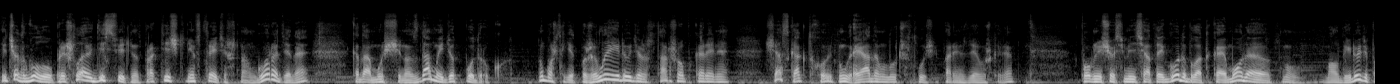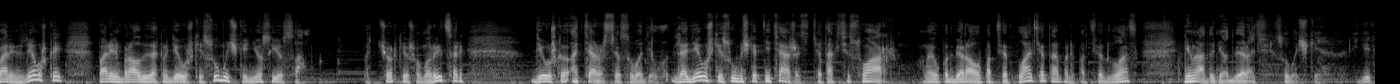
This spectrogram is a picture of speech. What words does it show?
И что-то в голову пришло, и действительно, практически не встретишь в нам городе, да, когда мужчина с дамой идет под руку. Ну, может, такие пожилые люди, старшего поколения. Сейчас как-то ходят, ну, рядом в лучшем случае парень с девушкой, да. Помню, еще в 70-е годы была такая мода, ну, молодые люди, парень с девушкой. Парень брал обязательно у девушки сумочки и нес ее сам. Подчеркиваю, что он рыцарь. Девушка от тяжести освободила. Для девушки сумочка – это не тяжесть, это аксессуар. Она его подбирала под цвет платья там, или под цвет глаз. Не надо у отбирать сумочки сидеть.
